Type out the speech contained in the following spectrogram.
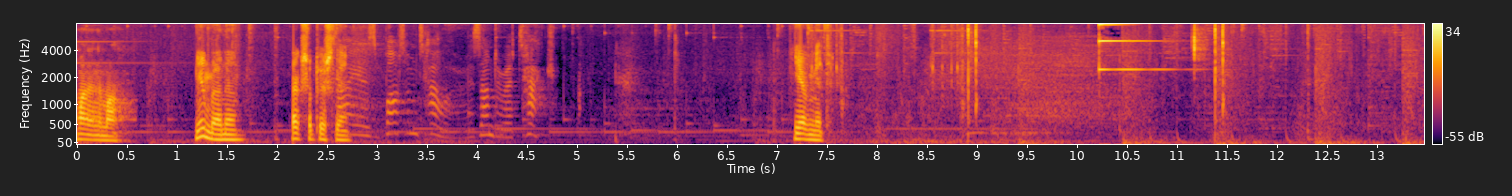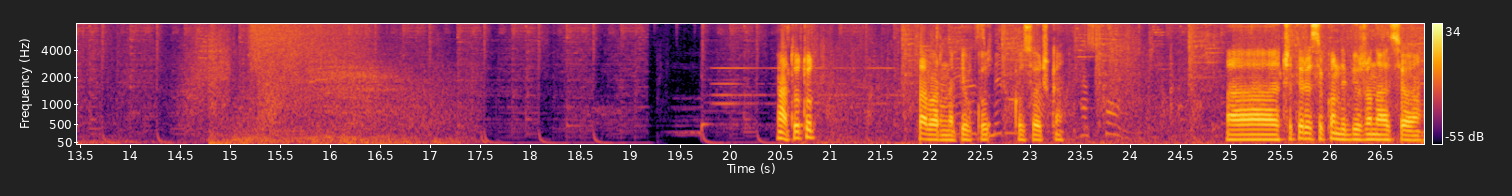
У мене нема. І в мене. Так що пішли. Dire's bottom tower is under attack. Я в мід. А, тут тут табор на пів кусочка. А, 4 секунди біжу на цього.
